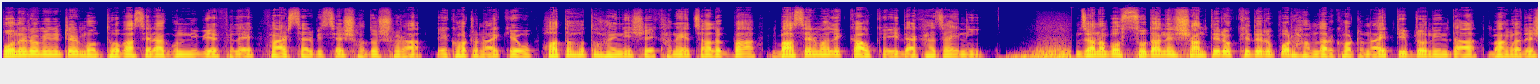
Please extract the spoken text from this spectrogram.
পনেরো মিনিটের মধ্যে বাসের আগুন নিভিয়ে ফেলে ফায়ার সার্ভিসের সদস্যরা। এই ঘটনায় কেউ হতাহত হয়নি। সেখানে চালক বা বাসের মালিক কাউকেই দেখা যায়নি। জানাব, সুদানের শান্তিরক্ষীদের উপর হামলার ঘটনায় তীব্র নিন্দা বাংলাদেশ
